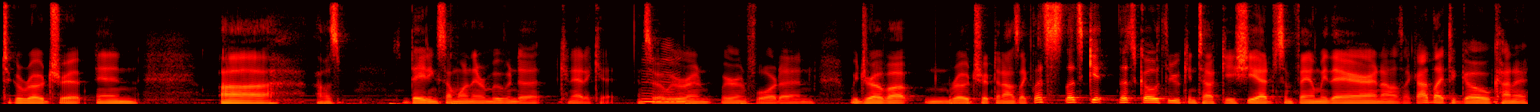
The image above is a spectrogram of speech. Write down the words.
took a road trip and uh i was dating someone. They were moving to connecticut and so we were in we were in florida and we drove up and road tripped and i was like let's let's get let's go through kentucky she had some family there and i was like i'd like to go kind of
